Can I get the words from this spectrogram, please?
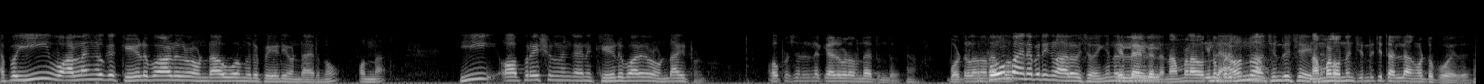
അപ്പോൾ ഈ വള്ളങ്ങൾക്ക് കേടുപാടുകൾ ഉണ്ടാവുമോ എന്നൊരു പേടി ഉണ്ടായിരുന്നു ഒന്ന്. ഈ ഓപ്പറേഷനിൽ നിങ്ങൾക്ക് അതിന് കേടുപാടുകൾ ഉണ്ടായിട്ടുണ്ട്? ഓപ്പറേഷനിലെ കേടുപാട് ഉണ്ടായിട്ടുണ്ട്. ബോട്ടുകൾ എന്ന് പോകുമ്പോൾ പറയുമ്പോൾ- അതിനെപ്പറ്റി നിങ്ങൾ ആലോചിച്ചോ? ഇങ്ങനെ ഇല്ല ഇല്ല ഇല്ല. നമ്മളൊന്നും ചിന്തിച്ചേ ചിന്തിച്ചിട്ടല്ല അങ്ങോട്ട് പോയത്.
